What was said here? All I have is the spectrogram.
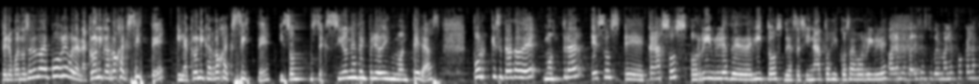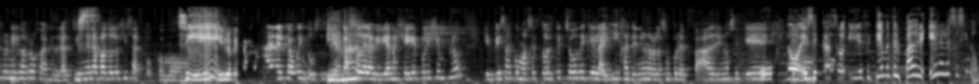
Pero cuando se trata de pobre, bueno, la crónica roja existe, y la crónica roja existe, y son secciones del periodismo enteras, porque se trata de mostrar esos eh, casos horribles de delitos, de asesinatos y cosas horribles. Ahora me parece súper mal enfocar las crónicas rojas en general. Tienden a patologizar, como Sí. Y, y lo que estamos en el, Y el además- caso de la Viviana Heger, por ejemplo, que empiezan como a hacer todo este show de que la hija tenía una relación con el padre y no sé qué. Uy, no, Es como- ese caso, y efectivamente el padre era el asesino.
